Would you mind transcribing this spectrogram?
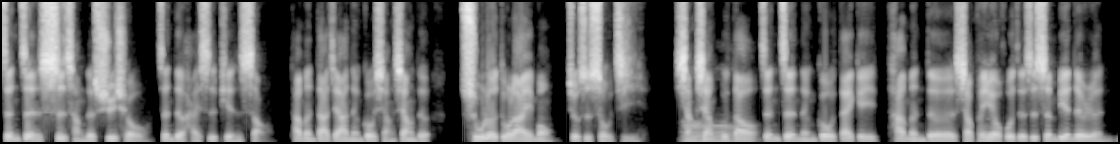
真正市场的需求真的还是偏少，他们大家能够想象的，除了哆啦 A 梦就是手机。想象不哦到真正能够带给他们的小朋友或者是身边的人，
